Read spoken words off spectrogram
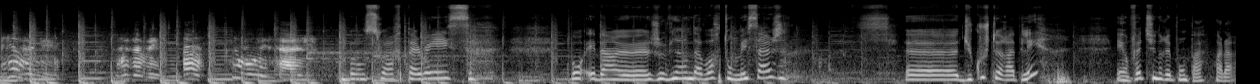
Bienvenue. Vous avez un nouveau message. Bonsoir Paris. Bon, eh ben, euh, je viens d'avoir ton message. Euh, du coup, je te rappelais. Et en fait, tu ne réponds pas. Voilà.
